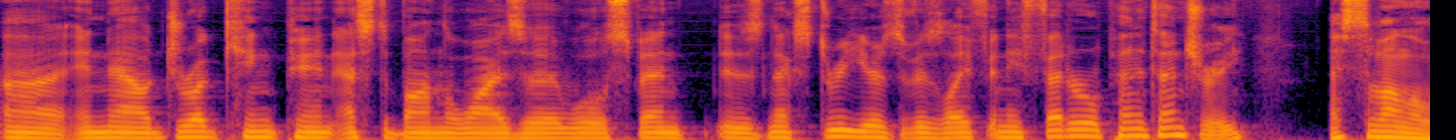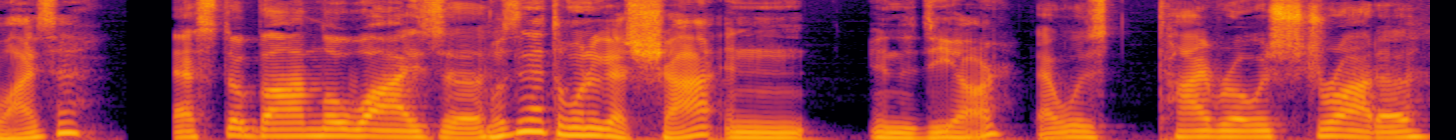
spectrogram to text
uh, and now drug kingpin Esteban Loaiza will spend his next three years of his life in a federal penitentiary. Esteban Loaiza? Esteban Loaiza. Wasn't that the one who got shot in in the DR? That was Thairo Estrada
